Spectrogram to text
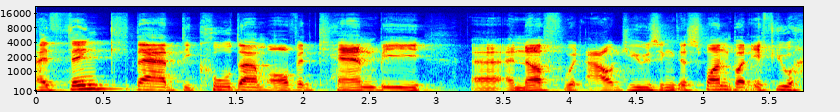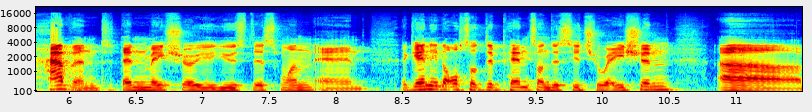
I think that the cooldown of it can be uh, enough without using this one. But if you haven't, then make sure you use this one. And again, it also depends on the situation, uh,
